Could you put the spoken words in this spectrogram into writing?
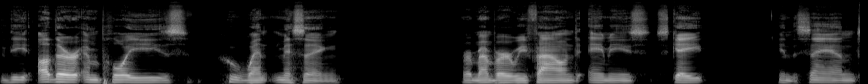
the other employees who went missing. Remember, we found Amy's skate in the sand.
